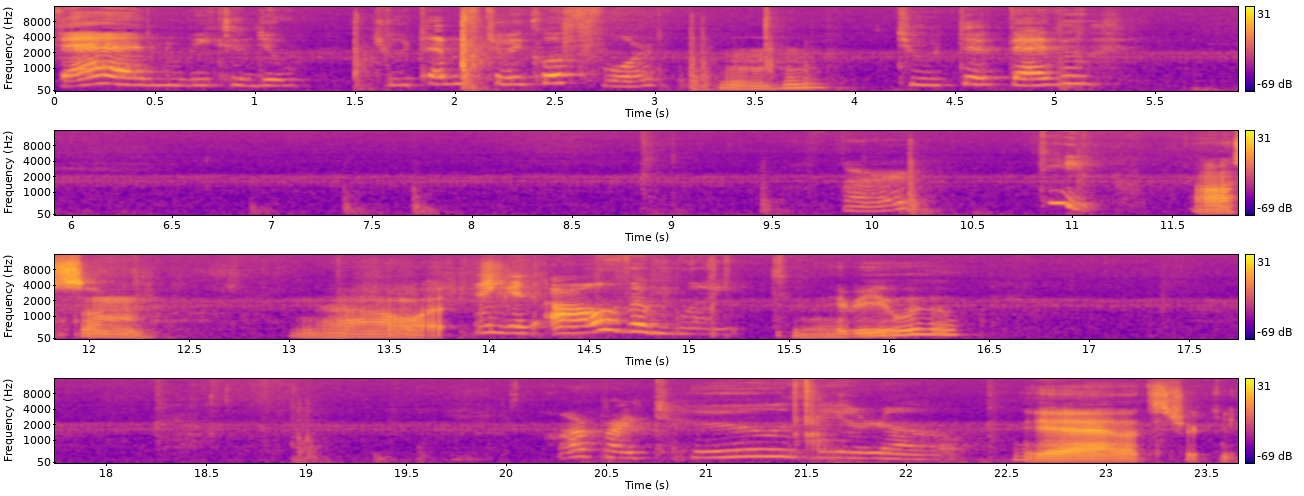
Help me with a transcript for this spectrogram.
then we can do 2 times 2 equals 4. Mm-hmm. 2 times that is 30. Awesome. Now what? And get all of them right. Maybe you will. Or by two zero. Yeah, that's tricky.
